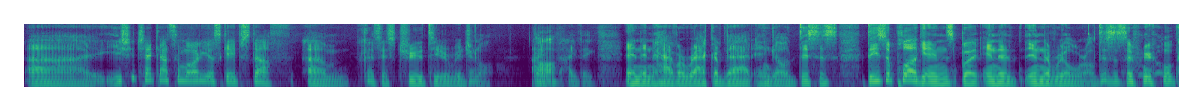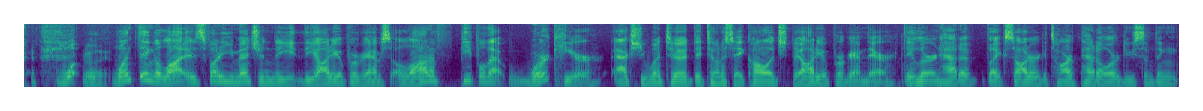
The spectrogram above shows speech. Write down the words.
Uh, you should check out some Audioscape stuff because it's true to the original. I, Oh. I think, and then have a rack of that and go. This is these are plugins, but in the in the real world, this is a real. One, one thing a lot it's funny you mentioned the the audio programs a lot of people that work here actually went to daytona state college the audio program there they learned how to like solder a guitar pedal or do something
